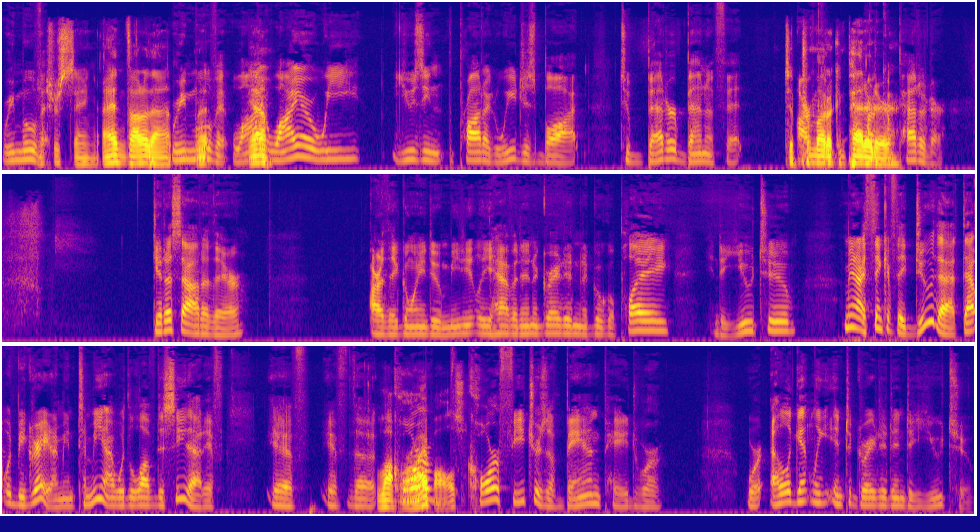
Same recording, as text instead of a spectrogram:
Remove Interesting. it. Interesting. I hadn't thought of that. Remove but, it. Why yeah. why are we using the product we just bought to better benefit to promote a competitor? competitor. Get us out of there. Are they going to immediately have it integrated into Google Play, into YouTube? I mean, I think if they do that, that would be great. I mean, to me, I would love to see that. If if if the core, core features of Bandpage were were elegantly integrated into YouTube,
